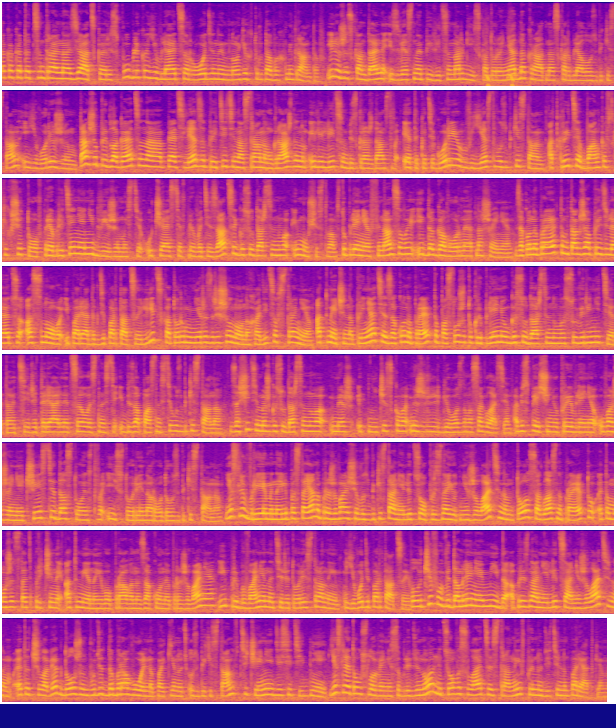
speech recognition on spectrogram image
так как эта Центральноазиатская республика является родиной многих трудовых мигрантов. Или же скандально известная певица Наргиз, которая неоднократно оскорбляла Узбекистан и его режим. Также предлагается на 5 лет запретить иностранным гражданам или лицам без гражданства этой категории въезд в Узбекистан, открытие банковских счетов, приобретение недвижимости, недвижимости, участие в приватизации государственного имущества, вступление в финансовые и договорные отношения. Законопроектом также определяются основа и порядок депортации лиц, которым не разрешено находиться в стране. Отмечено, принятие законопроекта послужит укреплению государственного суверенитета, территориальной целостности и безопасности Узбекистана, защите межгосударственного, межэтнического, межрелигиозного согласия, обеспечению проявления уважения чести, достоинства и истории народа Узбекистана. Если в временно или постоянно проживающее в Узбекистане лицо признают нежелательным, то, согласно проекту, это может стать причиной отмены его права на законное проживание и пребывание на территории страны, его депортации. Получив уведомление МИДа о признании лица нежелательным, этот человек должен будет добровольно покинуть Узбекистан в течение 10 дней. Если это условие не соблюдено, лицо высылается из страны в принудительном порядке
